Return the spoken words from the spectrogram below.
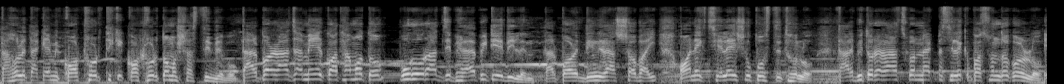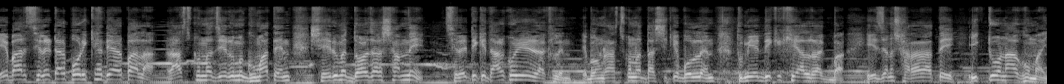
তাহলে তাকে আমি কঠোর থেকে কঠোরতম শাস্তি দেব। তারপর রাজা মেয়ের কথা মতো পুরো রাজ্যে ভেড়া পিটিয়ে দিলেন। তারপরের দিন রাজসভায় অনেক ছেলে এসে উপস্থিত হলো। তার ভিতরে রাজকন্যা একটা ছেলেকে পছন্দ করল। এবার ছেলেটার পরীক্ষা দেওয়ার পালা। রাজকন্যা যে রুমে ঘুমাতেন, সেই রুমের দরজার সামনে ছেলেটিকে দাঁড় করিয়ে রাখলেন এবং রাজকন্যার দাসীকে বললেন, তুমি এর দিকে খেয়াল রাখবা। এ যেন সারা রাতে একটুও না ঘুমাই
